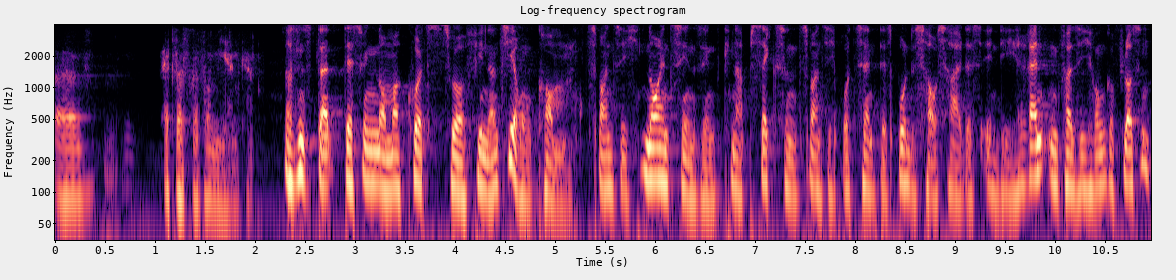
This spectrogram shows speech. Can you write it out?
äh, etwas reformieren kann. Lass uns da deswegen noch mal kurz zur Finanzierung kommen. 2019 sind knapp 26 Prozent des Bundeshaushaltes in die Rentenversicherung geflossen.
